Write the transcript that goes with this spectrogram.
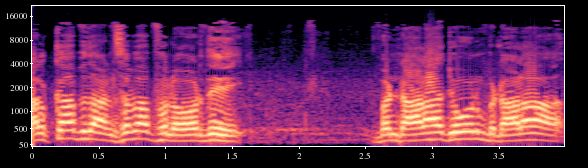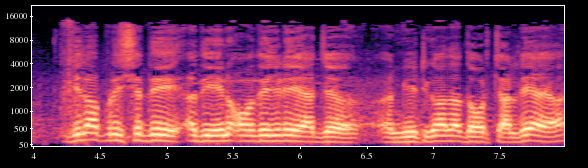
ਹਲਕਾ ਵਿਧਾਨ ਸਭਾ ਫਲੋਰ ਦੇ ਬੰਡਾਲਾ ਜ਼ੋਨ ਬੰਡਾਲਾ ਜ਼ਿਲ੍ਹਾ ਪ੍ਰੀਸ਼ਦ ਦੇ ਅਧੀਨ ਆਉਂਦੇ ਜਿਹੜੇ ਅੱਜ ਮੀਟਿੰਗਾਂ ਦਾ ਦੌਰ ਚੱਲ ਰਿਹਾ ਆ।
